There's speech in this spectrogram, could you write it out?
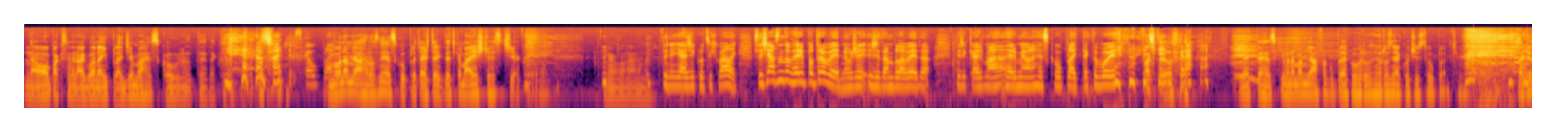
No, pak jsem reagoval na její pleť, že má hezkou, no to je takový. Se, Hezkou pleť. ona měla hrozně hezkou pleť, až teď, teďka má ještě hezčí, jako, jo. Jo, no. Ty neděláš, že kluci chválí. Slyšela jsem to v Harry Potterovi jednou, že, že tam byla věta. Ty říkáš, má Hermione hezkou pleť, tak to bylo jedno Fakt jo. Jak to je hezký, ona má měla fakt úplně jako hroz, hrozně jako čistou pleť. Takže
